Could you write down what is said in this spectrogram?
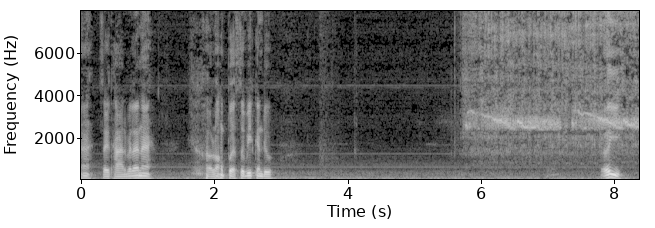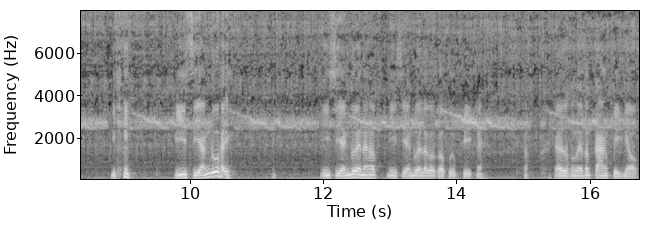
อะใส่ฐานไปแล้วนะ เราลองเปิดสวิตช์กันดูเอ้ยมีมีเสียงด้วย มีเสียงด้วยนะครับ มีเสียงด้วยแล้วก็กระพือปีกนะแล้วสงสัยต้องกลางปีกนี่ออก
